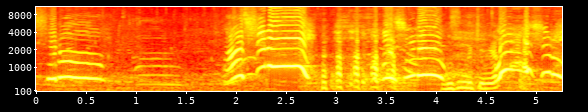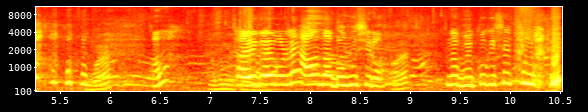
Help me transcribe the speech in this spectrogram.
싫어. 아, 싫어. 아, 싫어. 무슨 느낌이야? 아, 싫어. 뭐야? 어? 무슨 느낌? 자기가 해볼래? 아, 나 너무 싫어. 왜? 나 물고기 싫단 말이야.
